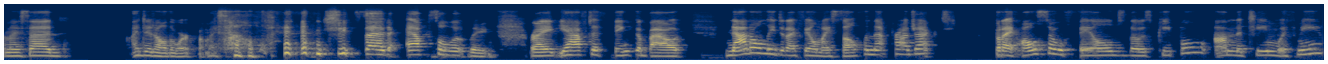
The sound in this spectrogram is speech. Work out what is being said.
And I said, I did all the work by myself. and she said, absolutely. Right. You have to think about not only did I fail myself in that project, but I also failed those people on the team with me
